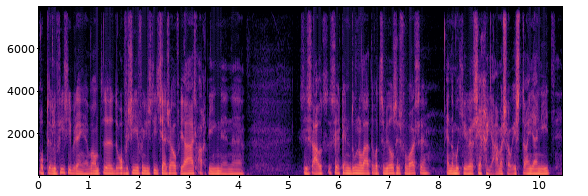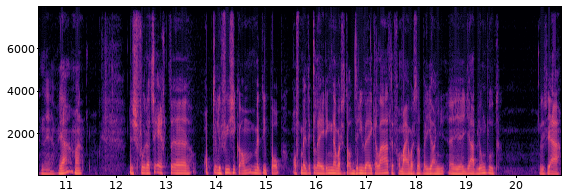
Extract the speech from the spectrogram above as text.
op televisie brengen. Want uh, de officier van justitie zei zo van ja, hij is 18 en uh, ze is oud. Ze kan doen en laten wat ze wil, ze is volwassen. En dan moet je zeggen, ja, maar zo is Tanja niet. En, uh, ja, maar... Dus voordat ze echt op televisie kwam met die pop of met de kleding, dan was het al drie weken later. Voor mij was dat bij Jan, Jaap Jongbloed. Dus ja,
